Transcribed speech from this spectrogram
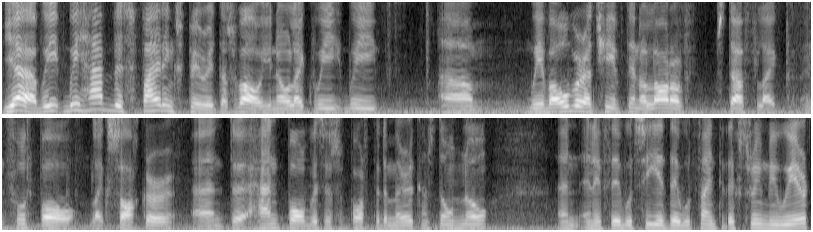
yeah, we we have this fighting spirit as well, you know, like we we. Um, we've overachieved in a lot of stuff like in football, like soccer and uh, handball, which is a sport that Americans don't know. And, and if they would see it, they would find it extremely weird.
